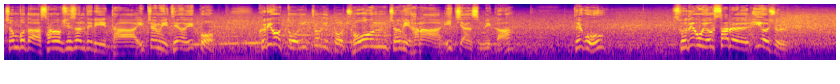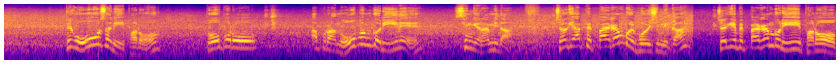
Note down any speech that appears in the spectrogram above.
전부 다 상업시설들이 다 입점이 되어 있고 그리고 또 이쪽이 또 좋은 점이 하나 있지 않습니까? 대구 서대구 역사를 이어줄 대구 5호선이 바로 도보로 앞으로 한 5분 거리 이내에 생겨납니다. 저기 앞에 빨간불 보이십니까? 저기 앞에 빨간불이 바로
